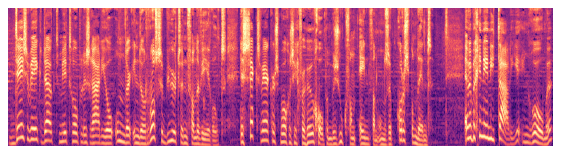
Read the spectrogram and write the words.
Deze week duikt Metropolis Radio onder in de rosse buurten van de wereld. De sekswerkers mogen zich verheugen op een bezoek van een van onze correspondenten. En we beginnen in Italië, in Rome...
